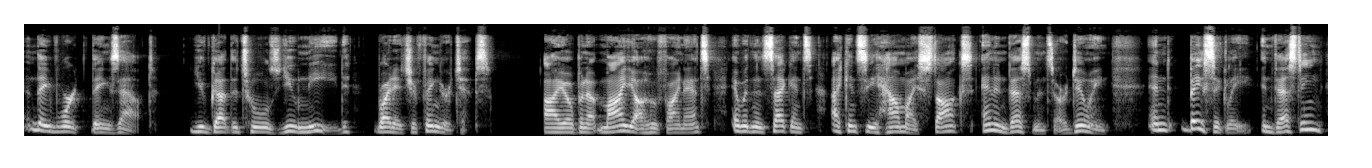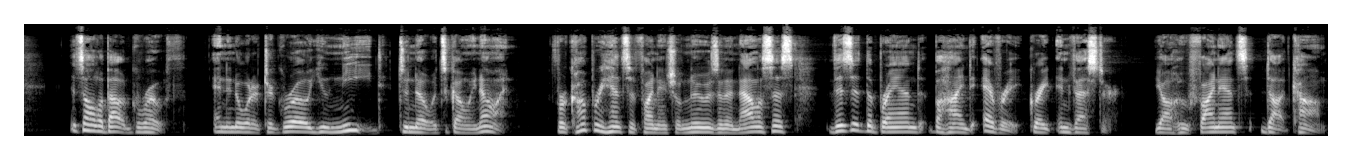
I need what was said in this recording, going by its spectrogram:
and they've worked things out. You've got the tools you need right at your fingertips. I open up my Yahoo Finance, and within seconds, I can see how my stocks and investments are doing. And basically, investing, it's all about growth. And in order to grow, you need to know what's going on. For comprehensive financial news and analysis, visit the brand behind every great investor, yahoofinance.com,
